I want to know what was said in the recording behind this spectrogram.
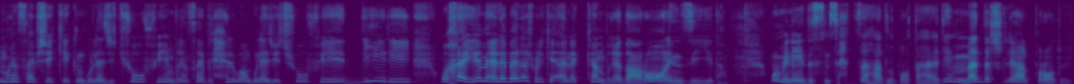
نبغي نصايب شي كيك نقولها جي تشوفي نبغي نصايب الحلوة نقولها جي تشوفي ديري. واخا هي ما على بالاش ولكن أنا كنبغي ضروري نزيدها. المهم أنا دزت مسحت هاد البوطة هادي ما درتش ليها ال produit.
